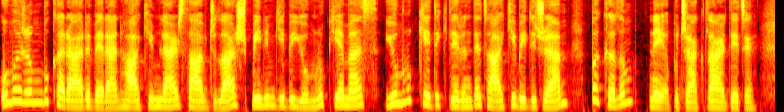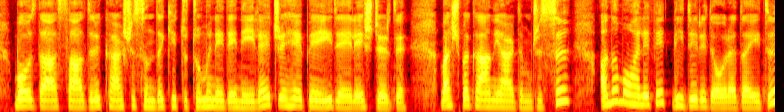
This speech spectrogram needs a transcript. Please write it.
Umarım bu kararı veren hakimler, savcılar benim gibi yumruk yemez, yumruk yediklerinde takip edeceğim, bakalım ne yapacaklar dedi. Bozdağ saldırı karşısındaki tutumu nedeniyle CHP'yi de eleştirdi. Başbakan yardımcısı, ana muhalefet lideri de oradaydı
